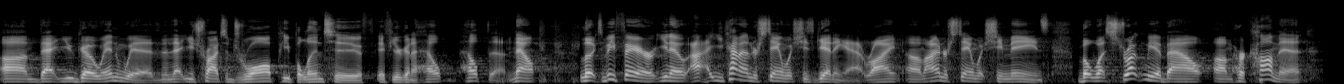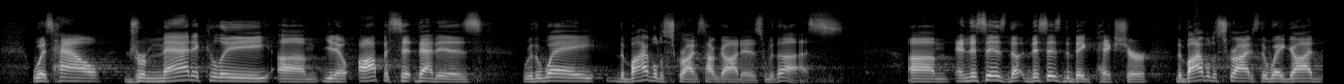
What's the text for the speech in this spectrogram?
um, that you go in with and that you try to draw people into if, if you're going to help, help them. Now, Look, to be fair, you know, I, you kind of understand what she's getting at, right? Um, I understand what she means. But what struck me about um, her comment was how dramatically, um, you know, opposite that is with the way the Bible describes how God is with us. Um, and this is, the, this is the big picture. The Bible describes the way God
